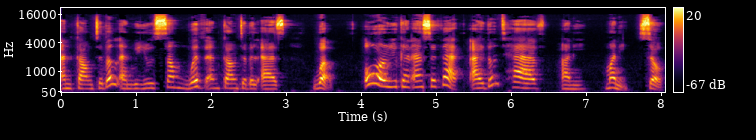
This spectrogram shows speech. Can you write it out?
uncountable and we use some with uncountable as well. Or you can answer that. I don't have any money. So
